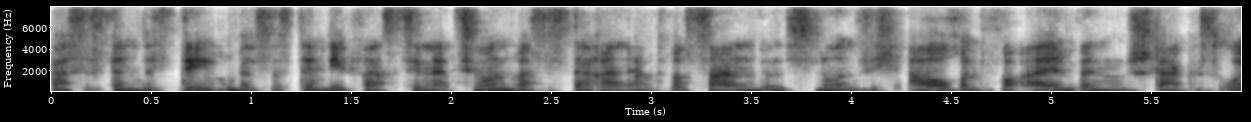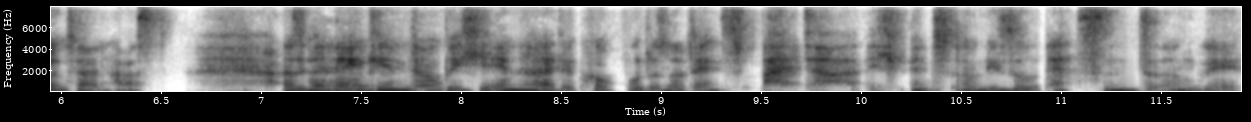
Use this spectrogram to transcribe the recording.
was ist denn das Ding? Was ist denn die Faszination? Was ist daran interessant? Und es lohnt sich auch und vor allem, wenn du ein starkes Urteil hast. Also wenn dein Kind irgendwelche Inhalte guckt, wo du so denkst, Alter, ich finde es irgendwie so ätzend, irgendwie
